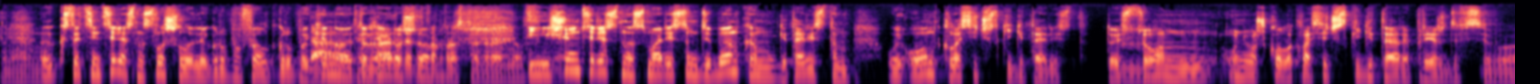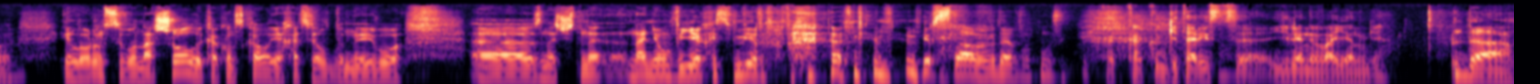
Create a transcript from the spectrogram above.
это, наверное... Кстати, интересно, слышала ли группа Фелд, группа да, кино? Вот это хороший этот вопрос И да. еще интересно, с Марисом Дебенком, гитаристом, он классический гитарист. То есть mm. он, у него школа классической гитары прежде всего. Mm. И Лоренс его нашел, и, как он сказал, я хотел бы на его, э, значит, на, на нем въехать в мир, мир славы, да, поп-музыки. Как, как гитарист Елены Военги. Да,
